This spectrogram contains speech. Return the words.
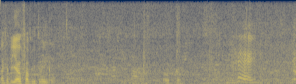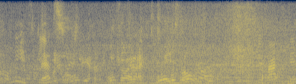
Wacht even, jouw favoriete winkel? Overkant? Nee, helemaal niet. Klets. Je maakt dit.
